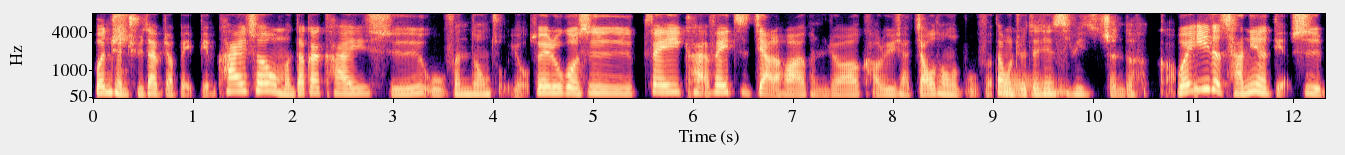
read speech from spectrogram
温泉区在比较北边，开车我们大概开十五分钟左右，所以如果是非开非自驾的话，可能就要考虑一下交通的部分。但我觉得这间哦 CP 值真的很高。唯一的残念的点是，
